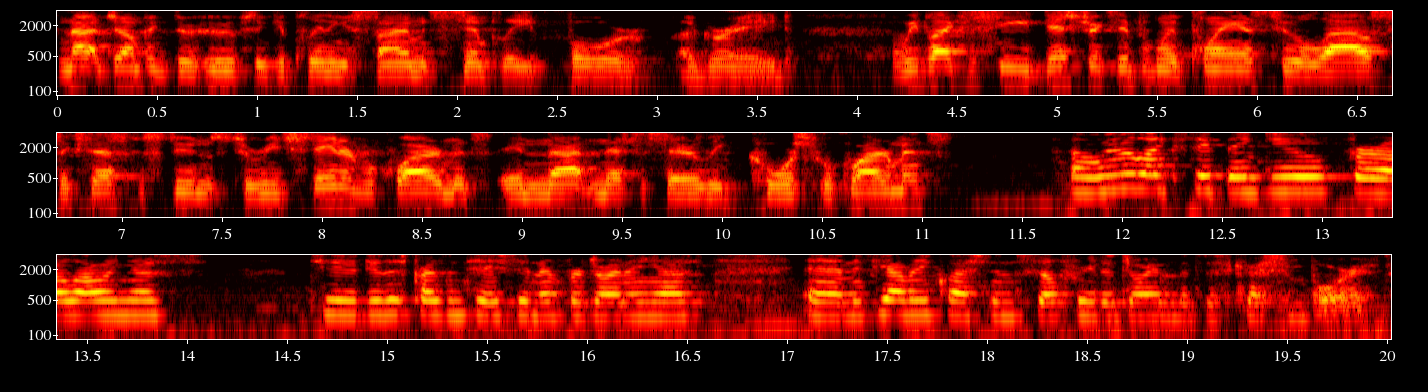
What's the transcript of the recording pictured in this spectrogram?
not jumping through hoops and completing assignments simply for a grade. We'd like to see districts implement plans to allow successful students to reach standard requirements and not necessarily course requirements. Uh, we would like to say thank you for allowing us to do this presentation and for joining us. And if you have any questions, feel free to join the discussion board.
